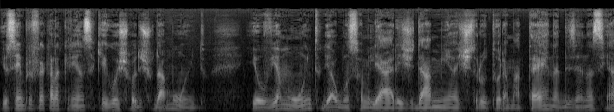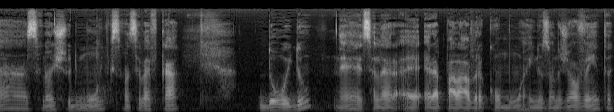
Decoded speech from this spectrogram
Eu sempre fui aquela criança que gostou de estudar muito. E eu ouvia muito de alguns familiares da minha estrutura materna dizendo assim: ah, você não estude muito, senão você vai ficar doido, né? Essa era, era a palavra comum aí nos anos 90,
